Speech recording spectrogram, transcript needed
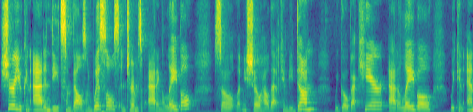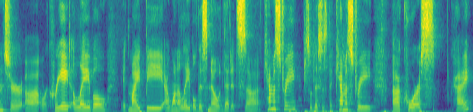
Sure, you can add indeed some bells and whistles in terms of adding a label. So let me show how that can be done. We go back here, add a label. We can enter uh, or create a label. It might be, I want to label this note that it's uh, chemistry. So this is the chemistry uh, course, okay?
